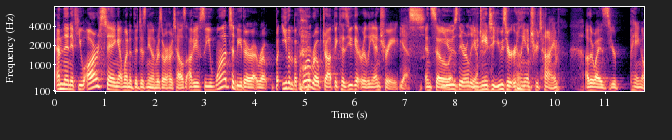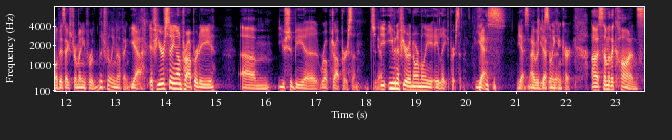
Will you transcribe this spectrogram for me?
And then if you are staying at one of the Disneyland Resort hotels, obviously you want to be there at rope, but even before rope drop because you get early entry. yes, And so use the early You entry. need to use your early entry time, otherwise you're paying all this extra money for literally nothing. Yeah, if you're staying on property, um, you should be a rope drop person, E- even if you're a normally a late person. Yes. Yes, I would definitely concur. Uh, some of the cons.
